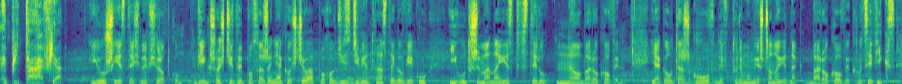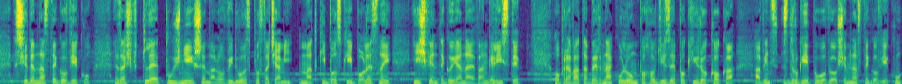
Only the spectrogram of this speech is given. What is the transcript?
epitafia. Już jesteśmy w środku. Większość wyposażenia kościoła pochodzi z XIX wieku i utrzymana jest w stylu neobarokowym. Jak ołtarz główny, w którym umieszczono jednak barokowy krucyfiks z XVII wieku, zaś w tle późniejsze malowidło z postaciami Matki Boskiej Bolesnej i świętego Jana Ewangelisty. Oprawa pochodzi z epoki rokoka, a więc z drugiej połowy XVIII wieku,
